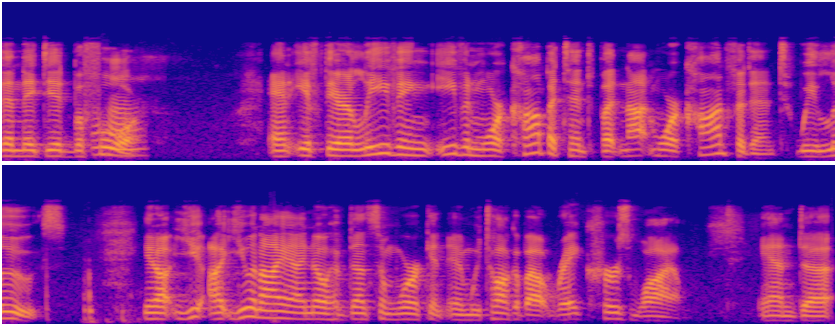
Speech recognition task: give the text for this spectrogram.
than they did before. Uh-huh. And if they're leaving even more competent but not more confident, we lose. You know, you, uh, you and I, I know, have done some work, and, and we talk about Ray Kurzweil. And uh,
